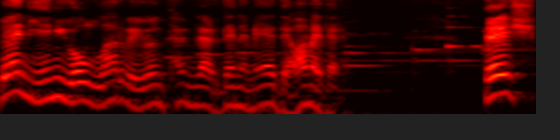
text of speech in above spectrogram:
Ben yeni yollar ve yöntemler denemeye devam ederim. 5.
